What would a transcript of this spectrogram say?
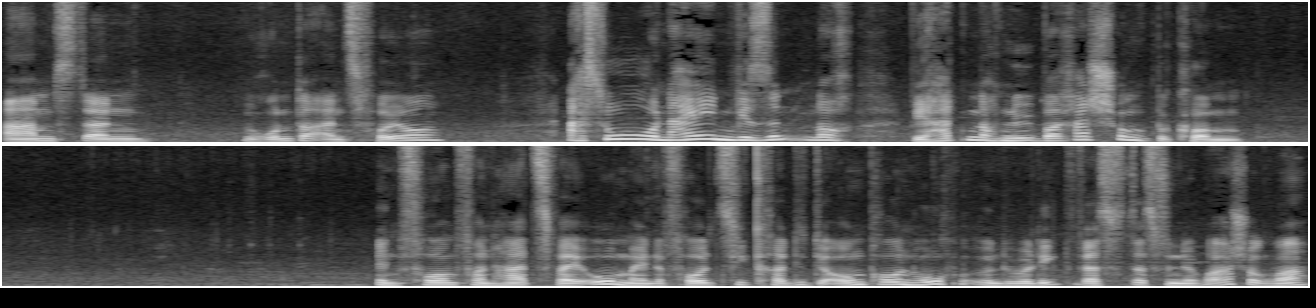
abends dann runter ans Feuer. Ach so, nein, wir sind noch, wir hatten noch eine Überraschung bekommen. In Form von H2O. Meine Frau zieht gerade die Augenbrauen hoch und überlegt, was das für eine Überraschung war.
